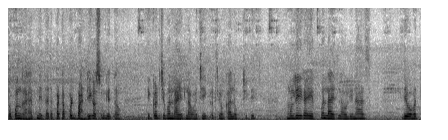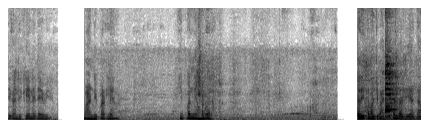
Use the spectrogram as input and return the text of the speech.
तो पण घरात नेत. आता पटापट भांडी घासून घेत आहोत इकडची पण लाइट लावायची इकडची पण कालोकची ते. मुली काय एक पण लाइट लावली ना आज. दिवाबत्ती खाली केले त्यावेळी. भांडी पडल्यानं. हे ही पण नेऊन घरात तर इथं माझी भाजी पण झाली आहे आता.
